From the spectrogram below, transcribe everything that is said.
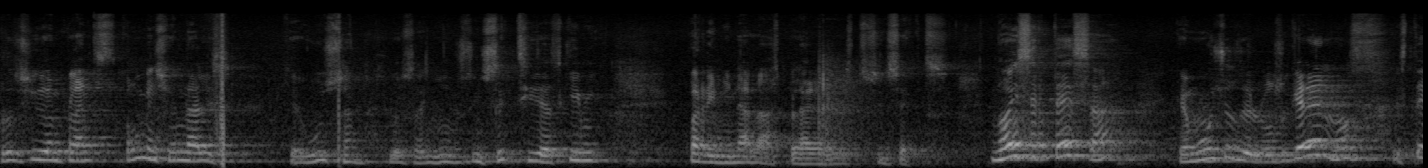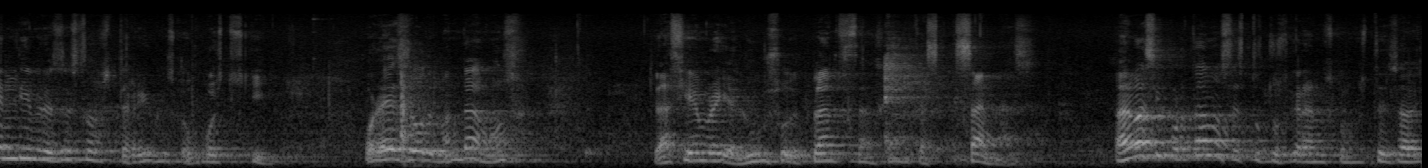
producido en plantas convencionales que usan los dañinos insecticidas químicos para eliminar las plagas de estos insectos. No hay certeza que muchos de los granos estén libres de estos terribles compuestos químicos. Por eso demandamos la siembra y el uso de plantas transgénicas sanas. Además importamos estos dos granos, como usted sabe,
